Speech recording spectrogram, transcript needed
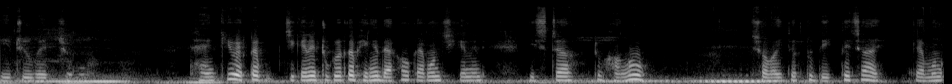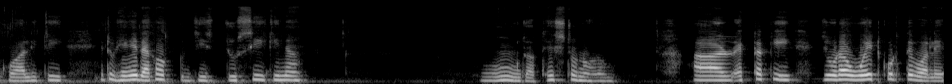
ইউটিউবের জন্য। থ্যাংক ইউ একটা চিকেনের টুকরোটা ভেঙে দেখাও কেমন চিকেনের পিসটা একটু ভাঙো। সবাই তো একটু দেখতে চায় কেমন কোয়ালিটি একটু ভেঙে দেখাও জুসি কিনা। হুম, যথেষ্ট নরম। আর একটা কি যে ওরা ওয়েট করতে বলে।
